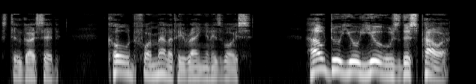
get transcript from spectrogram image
Stilgar said. Cold formality rang in his voice. "'How do you use this power?'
